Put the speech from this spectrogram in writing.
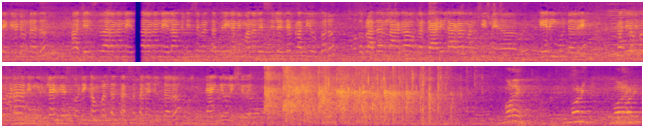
సెక్యూరిటీ ఉండదు. జెంట్స్ ద్వారానని ద్వారానని ఎలాంటి డిస్టర్బెన్స్ వస్తాయి. కానీ మన వెస్టీలో అయితే ప్రతి ఒక్కరు ఒక బ్రదర్ లాగా ఒక డాడీ లాగా మంచి కేరింగ్ ఉంటుంది. ప్రతి ఒక్కరు కూడా దీన్ని యూటిలైజ్ చేసుకోండి. కంపల్సరీ సక్సెస్ అనేది చూస్తారు. Thank you wish you morning. Morning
